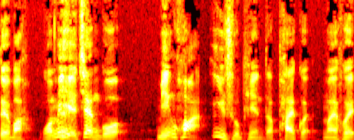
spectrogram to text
对吧？我们也见过名画艺术品的拍卖会，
